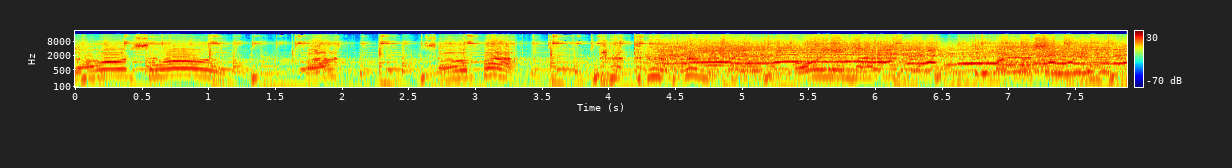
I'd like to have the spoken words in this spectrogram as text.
Sahur, sahur. Pak, sahur pak. oh ya nak, terima kasih.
